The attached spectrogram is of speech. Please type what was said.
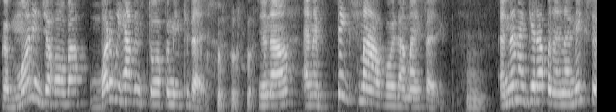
"Good morning, Jehovah. What do we have in store for me today?" you know, and a big smile goes on my face. And then I get up and, and I make sure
